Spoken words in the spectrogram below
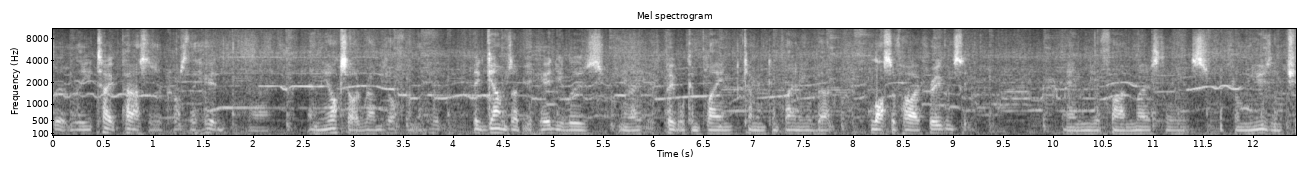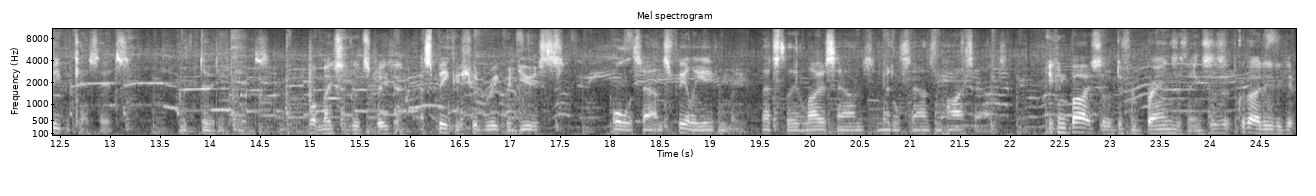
the, the tape passes across the head, and the oxide rubs off on the head. It gums up your head. You lose. You know, people complain, come in complaining about loss of high frequency, and you'll find mostly it's from using cheaper cassettes with dirty heads. What makes a good speaker? A speaker should reproduce all the sounds fairly evenly. That's the low sounds, middle sounds, and high sounds. You can buy sort of different brands of things. Is it a good idea to get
